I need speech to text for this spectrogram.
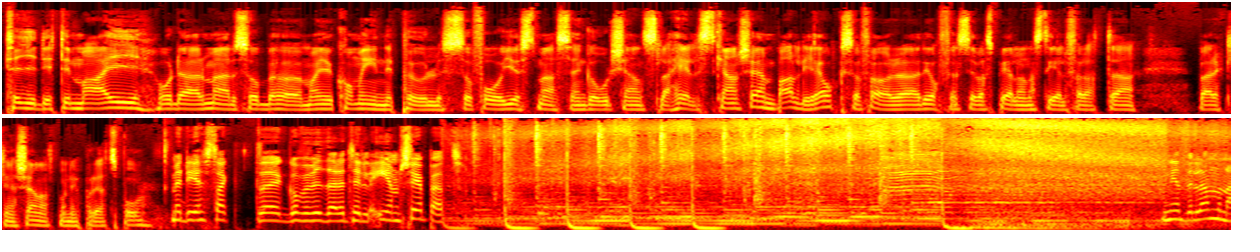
tidigt i maj och därmed så behöver man ju komma in i puls och få just med sig en god känsla. Helst kanske en balja också för eh, de offensiva spelarnas del för att verkligen känna att man är på rätt spår. Med det sagt går vi vidare till EM-svepet. Nederländerna.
